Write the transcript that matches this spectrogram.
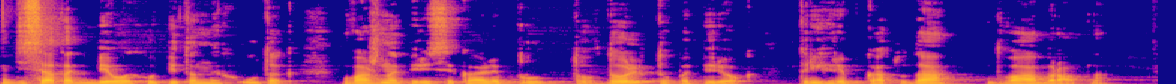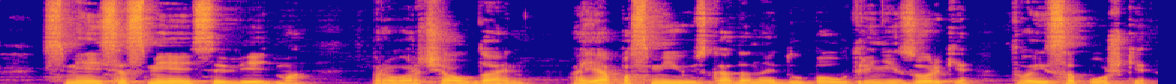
Десяток белых упитанных уток важно пересекали пруд то вдоль, то поперек. Три гребка туда, два обратно. «Смейся, смейся, ведьма!» – проворчал Дайн. «А я посмеюсь, когда найду по утренней зорьке твои сапожки,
